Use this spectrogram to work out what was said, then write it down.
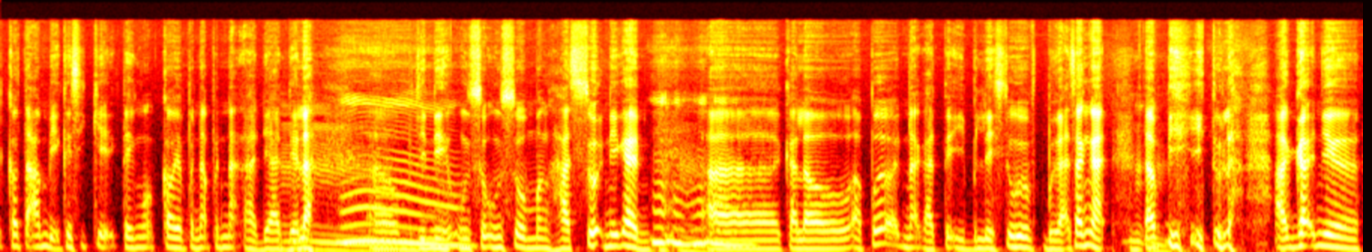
kau tak ambil ke sikit tengok kau yang penat-penat lah dia adalah hmm. uh, jenis unsur-unsur menghasut ni kan hmm. uh, kalau apa nak kata iblis tu berat sangat hmm. tapi itulah agaknya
